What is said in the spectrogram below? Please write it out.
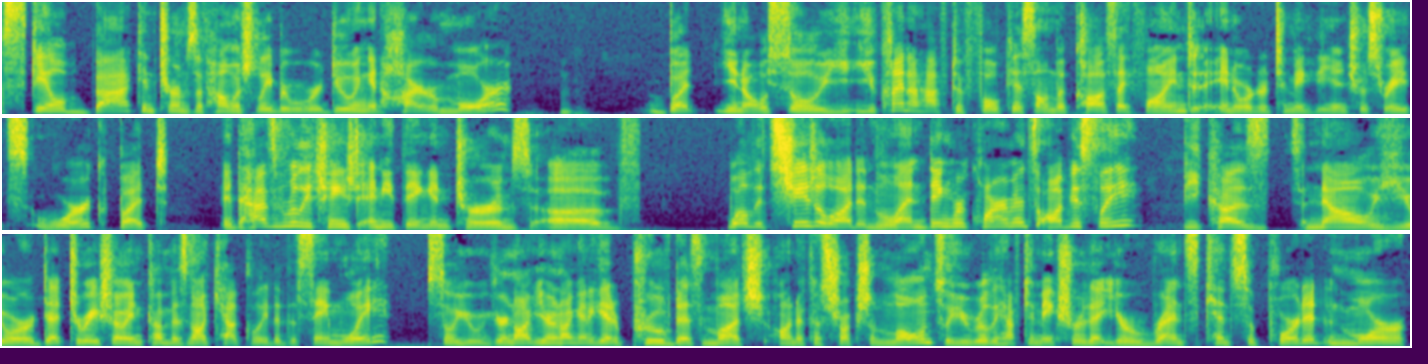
scale back in terms of how much labor we were doing and hire more. But, you know, so you, you kind of have to focus on the cost, I find, in order to make the interest rates work. But it hasn't really changed anything in terms of, well, it's changed a lot in lending requirements, obviously, because now your debt to ratio income is not calculated the same way. So you, you're not you're not going to get approved as much on a construction loan. So you really have to make sure that your rents can support it and the more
